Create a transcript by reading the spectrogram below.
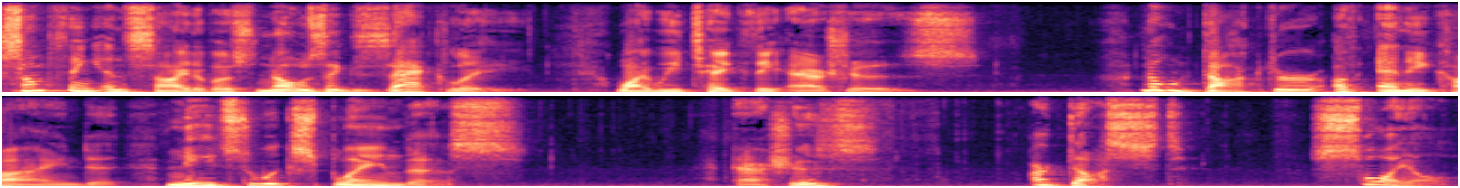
Something inside of us knows exactly why we take the ashes. No doctor of any kind needs to explain this. Ashes are dust, soil,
